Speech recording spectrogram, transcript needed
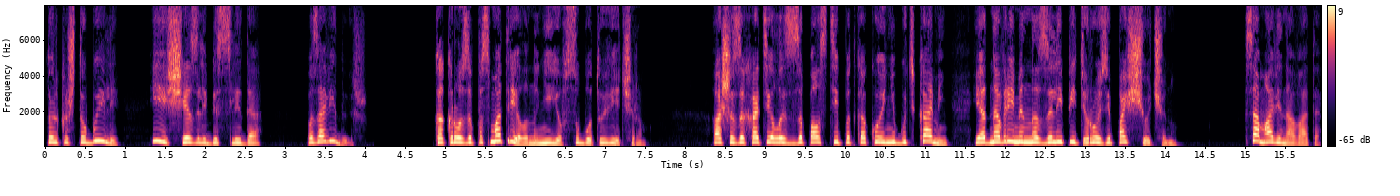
Только что были и исчезли без следа. Позавидуешь. Как Роза посмотрела на нее в субботу вечером. Аше захотелось заползти под какой-нибудь камень и одновременно залепить Розе пощечину. Сама виновата.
